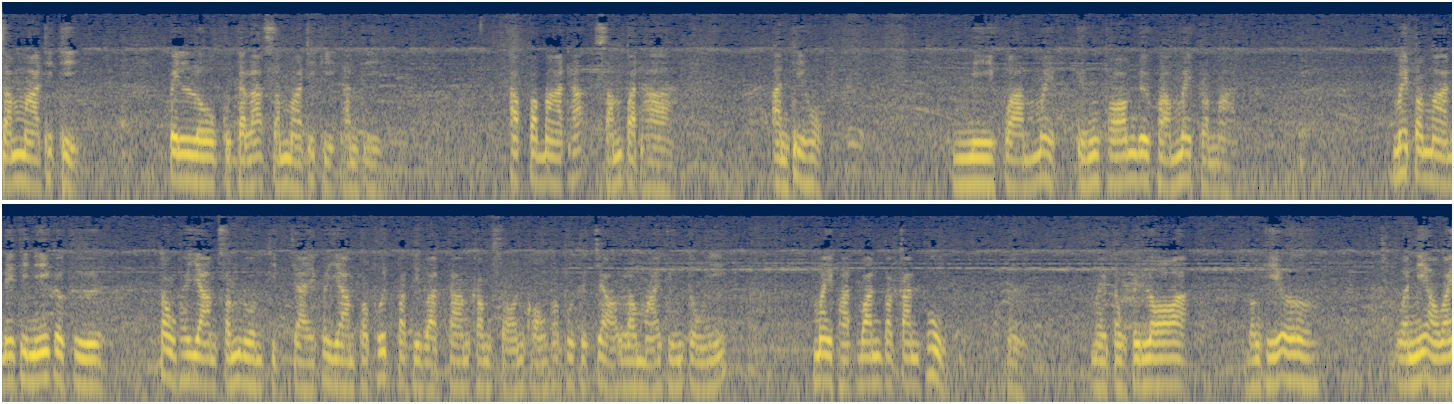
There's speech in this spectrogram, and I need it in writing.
สัมมาทิฏฐิ เป็นโลกุตละสัมมาทิฏฐิทันที อัปปมาทะสัมปทา อันที่หกมีความไม่ถึงพร้อมด้วยความไม่ประมาท ไม่ประมาทในที่นี้ก็คือ ต้องพยายามสำรวมจิตใจพยายามประพฤติปฏิบัติตามคำสอนของพระพุทธเจ้าเราหมายถึงตรงนี้ ไม่ผัดวันประกันพรุ่งไม่ต้องไปรอบางทีเออ วันนี้เอาไว้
